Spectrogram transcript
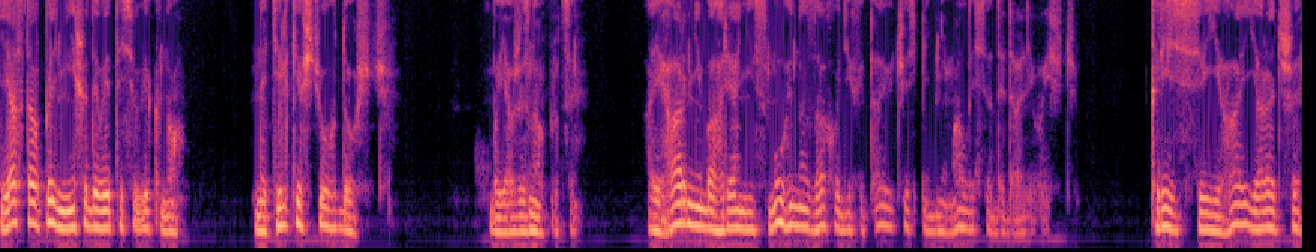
Я став пильніше дивитись у вікно, не тільки вщух дощ, бо я вже знав про це, а й гарні багряні смуги на заході, хитаючись, піднімалися дедалі вище. Крізь свій гай я радше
